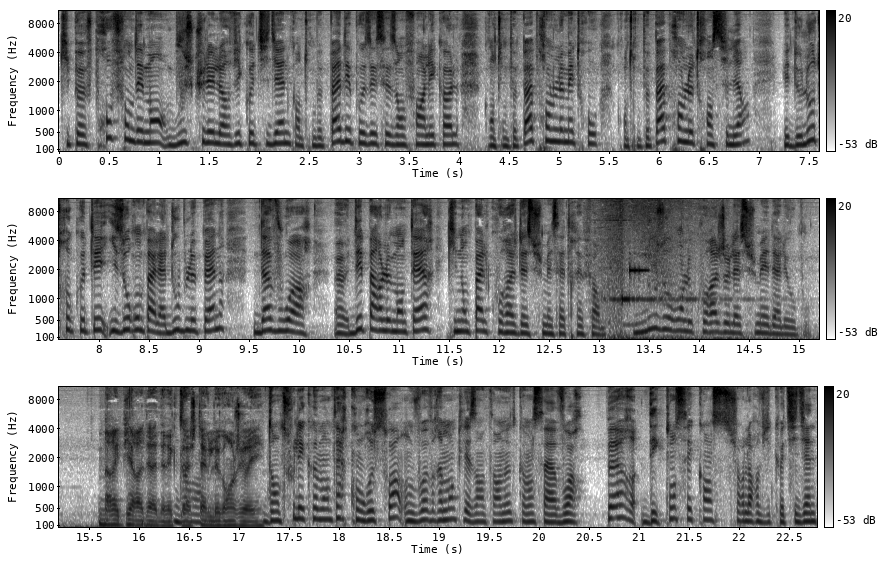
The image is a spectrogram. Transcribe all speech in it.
qui peuvent profondément bousculer leur vie quotidienne quand on ne peut pas déposer ses enfants à l'école, quand on ne peut pas prendre le métro, quand on ne peut pas prendre le transilien. Mais de l'autre côté, ils n'auront pas la double peine d'avoir euh, des parlementaires qui n'ont pas le courage d'assumer cette réforme. Nous aurons le courage de l'assumer et d'aller au bout. Marie-Pierre Haddad avec le Dans- hashtag Le Grand Jury. Dans tous les commentaires qu'on reçoit, on voit vraiment que les internautes commencent à avoir peur des conséquences sur leur vie quotidienne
